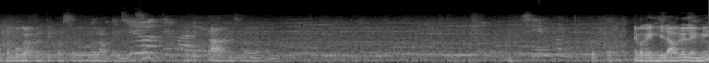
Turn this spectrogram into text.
आता बघूया आपण ते कसं लावते. तारांचं लावूया आपण. पण. हे बघा हे लावलेलं आहे मी.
